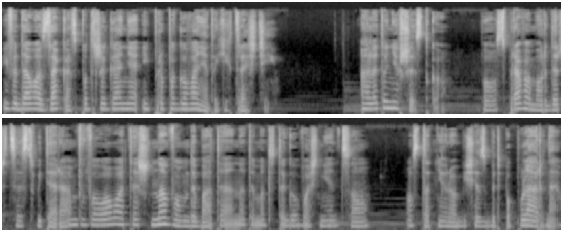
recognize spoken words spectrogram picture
i wydała zakaz podżegania i propagowania takich treści. Ale to nie wszystko, bo sprawa mordercy z Twittera wywołała też nową debatę na temat tego właśnie, co ostatnio robi się zbyt popularne.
